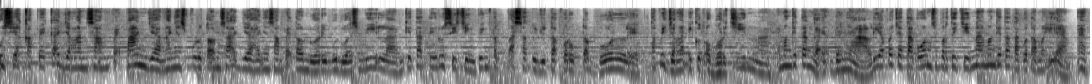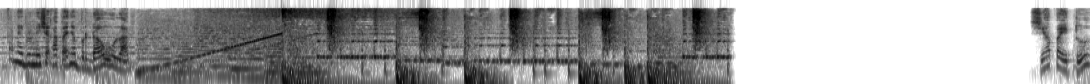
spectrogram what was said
usia KPK jangan sampai panjang, hanya 10 tahun saja, hanya sampai tahun 2029. Kita tiru si Jinping tebas 1 juta koruptor boleh, tapi jangan ikut obor Cina. Emang kita nggak ada nyali apa cetak uang seperti Cina? Emang kita takut sama IMF? Kan Indonesia katanya berdaulat. Siapa itu?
